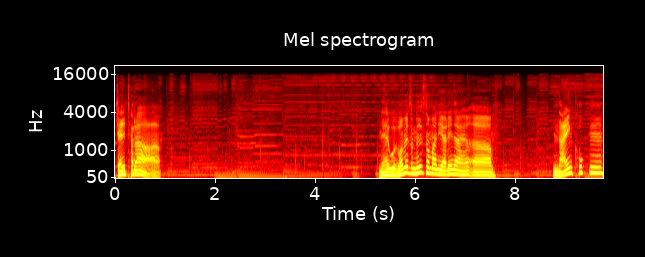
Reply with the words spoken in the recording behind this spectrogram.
Shelterra. Na gut, wollen wir zumindest nochmal in die Arena äh, hineingucken.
